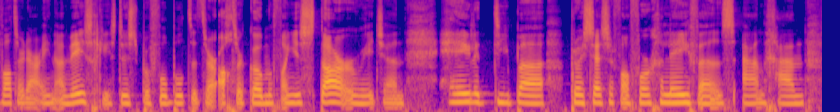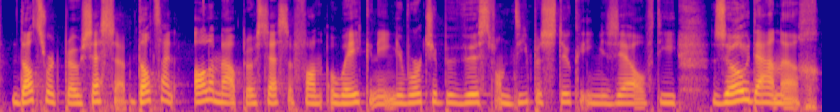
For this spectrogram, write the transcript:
wat er daarin aanwezig is. Dus bijvoorbeeld het erachter komen van je star origin, hele diepe processen van vorige levens aangaan. Dat soort processen, dat zijn allemaal processen van awakening. Je wordt je bewust van diepe stukken in jezelf die zodanig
